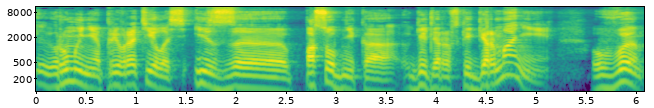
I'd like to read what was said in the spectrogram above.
Румыния превратилась из э, пособника гитлеровской Германии в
